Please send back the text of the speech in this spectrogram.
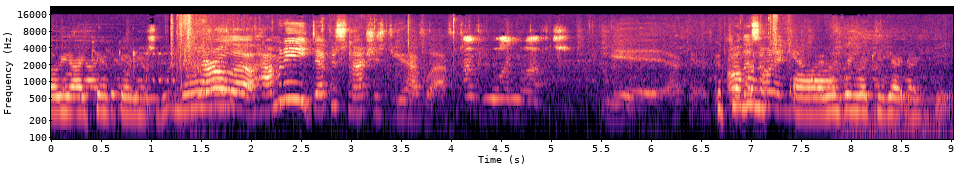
oh yeah, I can't get it. No. Parallel. Uh, how many Deku Smashes do you have left? I have one left. Yeah. Okay. Could Oh, there's someone, someone in oh, here. I don't think I can get reboot.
